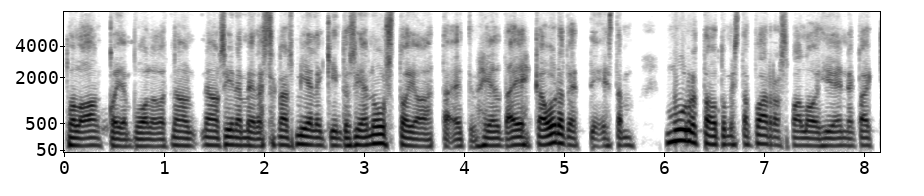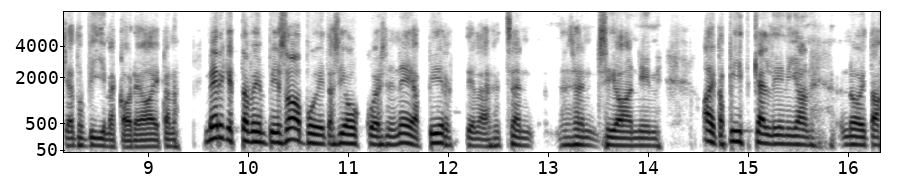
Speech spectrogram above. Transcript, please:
tuolla ankkojen puolella. Nämä, on, nämä on siinä mielessä myös mielenkiintoisia nostoja, että, että heiltä ehkä odotettiin sitä murtautumista parraspaloihin ennen kaikkea tuon viime kauden aikana. Merkittävimpiä saapui tässä joukkueessa niin Neija Pirttilä, sen, sen sijaan niin aika pitkän linjan noita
